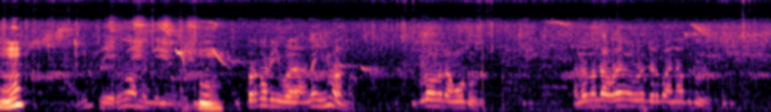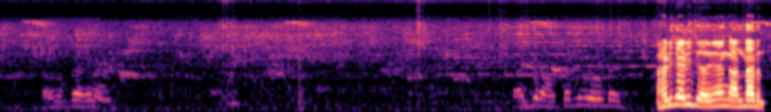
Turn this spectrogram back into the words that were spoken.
ഉം. ഇപ്പുറത്തോട്ട് ഇനി വേണം ഇവിടെ വന്നിട്ട് അങ്ങോട്ട് വിടും അല്ലെന്നുണ്ടെങ്കിൽ അവിടെ ഇവിടെ ചിലപ്പോൾ അതിനകത്തോട്ട് വിടും അടിച്ചടിച്ചു അത് ഞാൻ കണ്ടായിരുന്നു.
